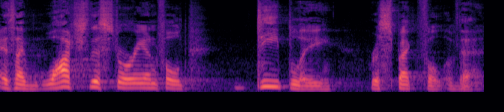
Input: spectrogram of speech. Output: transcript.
as I've watched this story unfold, deeply respectful of that.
